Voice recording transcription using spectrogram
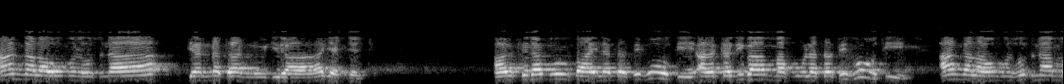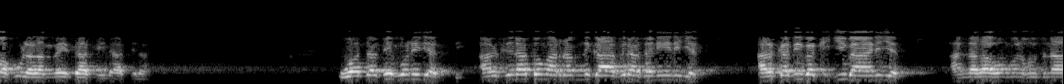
أن لهم الحسنى جنة نجرا جنجج. ألسنتهم فاعلة صفوتي الكذب مفعولة صفوتي أن لهم الحسنى مفعولة لما يساتي ناسلة وتصف نجتي ألسنتهم الرمن كافرة نجت الكذب كجباني جت أن لهم الحسنى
